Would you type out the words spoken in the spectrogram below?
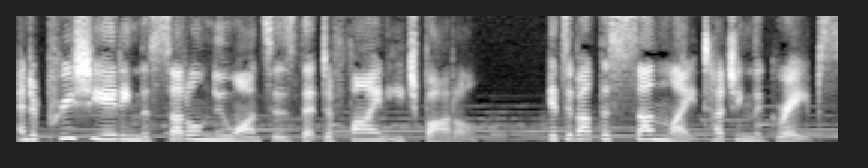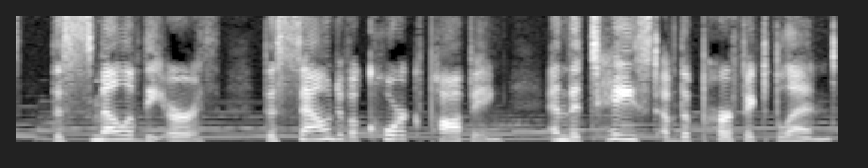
and appreciating the subtle nuances that define each bottle. It's about the sunlight touching the grapes, the smell of the earth, the sound of a cork popping, and the taste of the perfect blend.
